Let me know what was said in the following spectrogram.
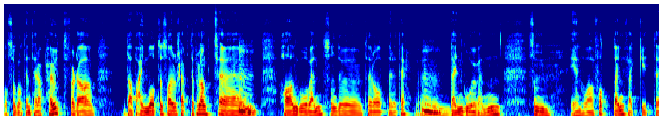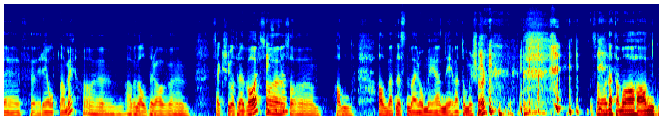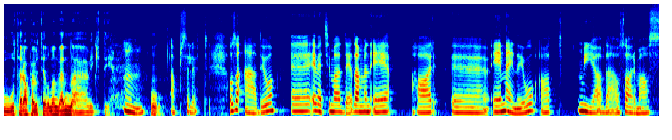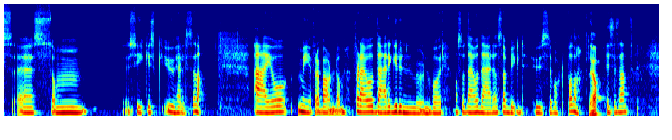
også gå til en terapeut, for da, da på en måte så har du sluppet det for langt. Eh, Mm. Ha en god venn som du tør å åpne det til. Eh, Mm. Den gode vennen som jeg nå har fått, den fikk jeg ikke eh, før jeg åpna meg, av en alder av eh, 6-37 år. Så, så han, han vet nesten mer om meg enn jeg vet om meg sjøl. så dette med å ha en god terapeut gjennom en venn er viktig. Mm. Mm. Absolutt. Og så er det jo Jeg vet ikke om det, da, men jeg har eh, Jeg mener jo at mye av det vi har med oss eh, som psykisk uhelse, da, er jo mye fra barndom. For det er jo der grunnmuren vår altså Det er jo der vi har bygd huset vårt på, da. Ja. Ikke sant?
